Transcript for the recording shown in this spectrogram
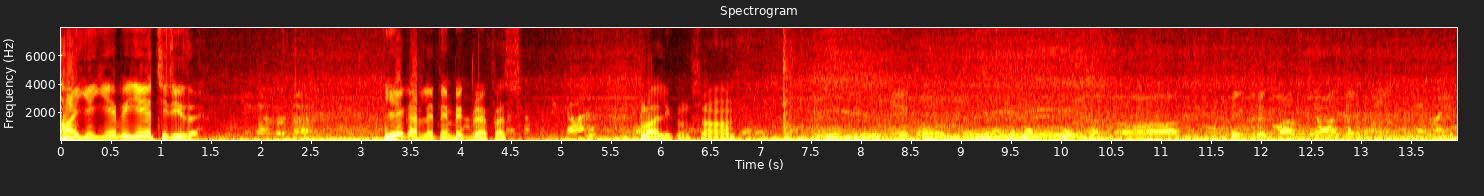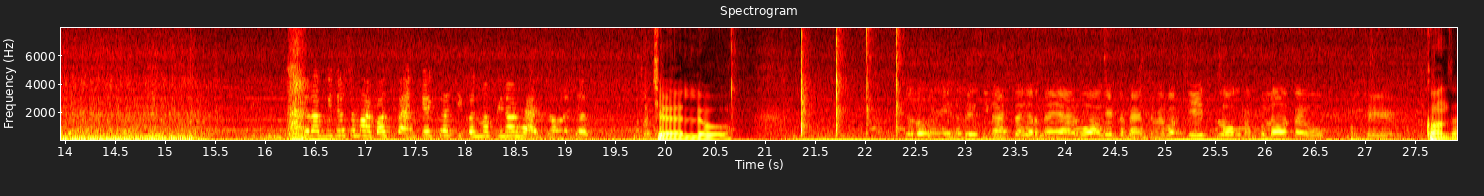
हाँ। ये ये भी ये अच्छी चीज़ है। ये कर लेते हैं बिग ब्रेकफास्ट वालेकुम सलाम। बिग ब्रेकफास्ट चार करना है। सर अभी जैसे हमारे पास पैनकेक्स है चिकन मफिन और हैश ब्राउन है जस्ट चलो। चलो फिर देसी नाश्ता करते हैं यार वो आगे डिफेंस में एज ब्लॉक में खुला होता है वो पीछे कौन सा?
